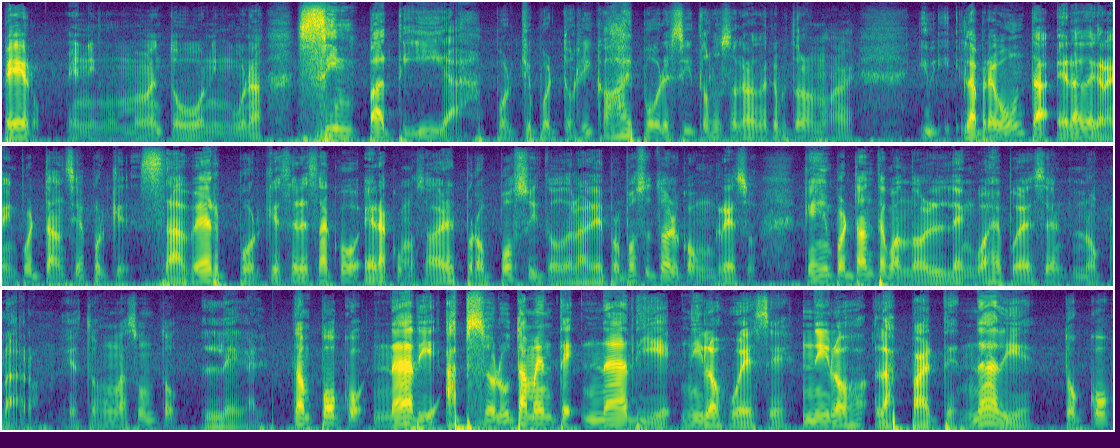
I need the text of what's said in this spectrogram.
pero en ningún momento hubo ninguna simpatía porque Puerto Rico, ay pobrecitos, lo sacaron del capítulo 9. Y, la pregunta era de gran importancia porque saber por qué se le sacó era como saber el propósito de la ley, el propósito del Congreso, que es importante cuando el lenguaje puede ser no claro. Esto es un asunto legal. Tampoco nadie, absolutamente nadie, ni los jueces, ni los, las partes, nadie tocó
